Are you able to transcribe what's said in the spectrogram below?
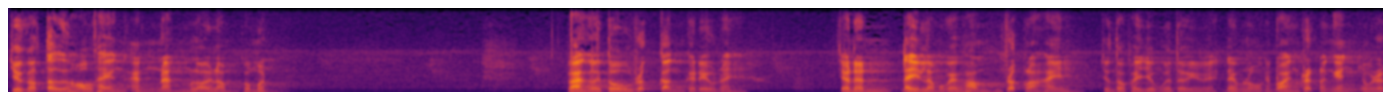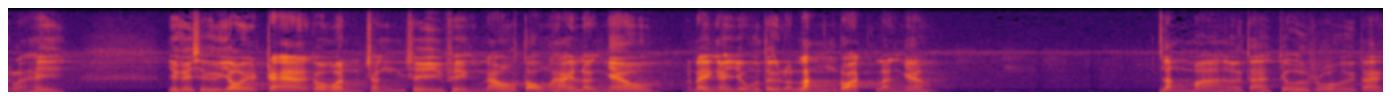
Chưa có tự hổ thẹn ăn năn lỗi lầm của mình. Và người tu rất cần cái điều này. Cho nên đây là một cái phẩm rất là hay. Chúng tôi phải dùng cái từ như vậy. Đây là một cái đoạn rất là ngắn nhưng mà rất là hay. Những cái sự dối trá của mình, sân si, phiền não, tổn hại lẫn nhau. Ở đây ngài dùng cái từ là lăng đoạt lẫn nhau lăng mạ người ta, chửi rủa người ta,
